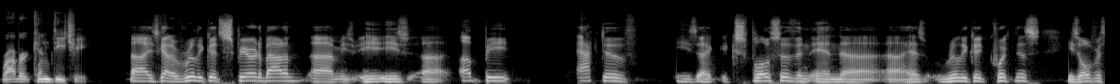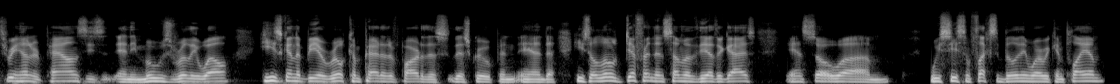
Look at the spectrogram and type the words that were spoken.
Robert Nkemdiche. Uh, he's got a really good spirit about him. Um, he's he, he's uh, upbeat, active. He's uh, explosive and, and uh, uh, has really good quickness. He's over 300 pounds. He's and he moves really well. He's going to be a real competitive part of this this group, and and uh, he's a little different than some of the other guys. And so um, we see some flexibility in where we can play him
